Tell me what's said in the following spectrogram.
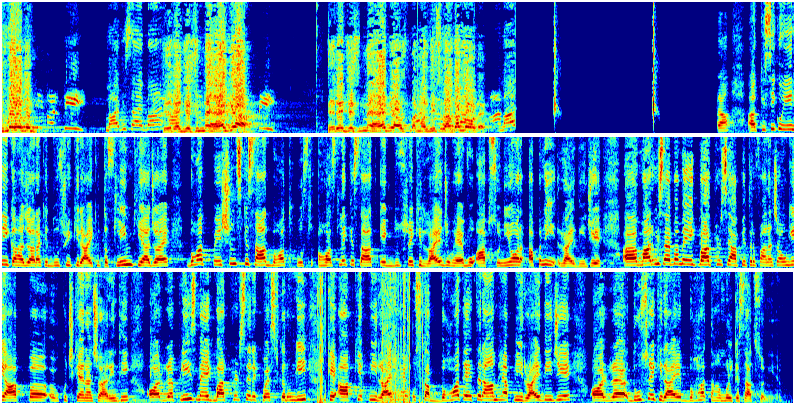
مت بولو تم صاحبہ. تیرے جسم میں ہے کیا؟ تیرے جسم میں ہے کیا؟ اس پر مرضی چلاتا کون ہے؟ کسی کو یہ نہیں کہا جا رہا کہ دوسری کی رائے کو تسلیم کیا جائے۔ بہت پیشنس کے ساتھ بہت حوصلے کے ساتھ ایک دوسرے کی رائے جو ہے وہ آپ سنیے اور اپنی رائے دیجیے۔ ماروی صاحبہ میں ایک بار پھر سے آپ کی طرف آنا چاہوں گی۔ آپ کچھ کہنا چاہ رہی تھیں۔ اور پلیز میں ایک بار پھر سے ریکویسٹ کروں گی کہ آپ کی اپنی رائے ہے اس کا بہت احترام ہے اپنی رائے دیجیے۔ اور دوسرے کی رائے بہت تحمل کے ساتھ سنیے۔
